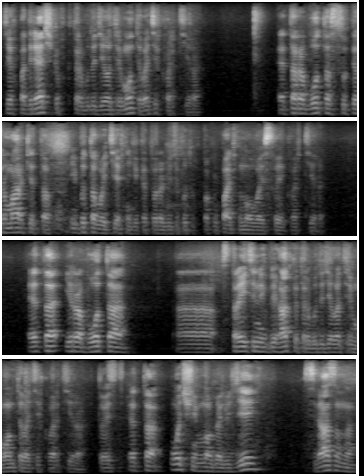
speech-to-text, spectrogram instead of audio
тех подрядчиков, которые будут делать ремонты в этих квартирах это работа супермаркетов и бытовой техники, которую люди будут покупать в новые свои квартиры. Это и работа э, строительных бригад, которые будут делать ремонты в этих квартирах. То есть это очень много людей связано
